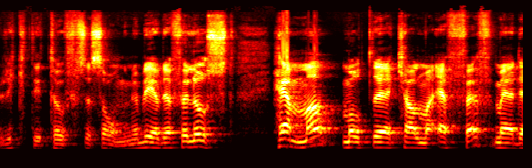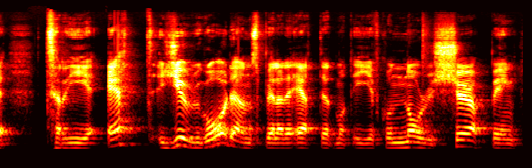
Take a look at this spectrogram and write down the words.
riktigt tuff säsong. Nu blev det förlust hemma mot eh, Kalmar FF med 3-1. Djurgården spelade 1-1 mot IFK Norrköping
